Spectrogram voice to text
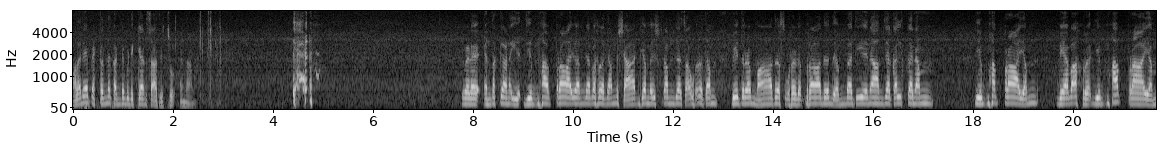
വളരെ പെട്ടെന്ന് കണ്ടുപിടിക്കാൻ സാധിച്ചു എന്നാണ്. ഇവിടെ എന്തൊക്കെയാണ് ജിംഹപ്രായം ജപഹൃതം ഷാഢ്യമിശ്രം ജ സൗഹൃദം പിതൃ മാതൃസുഹൃത് ഭ്രാത് ദമ്പതീനാം ജ കൽക്കനം ജിംഹപ്രായം വ്യവഹൃ ജിംഹപ്രായം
